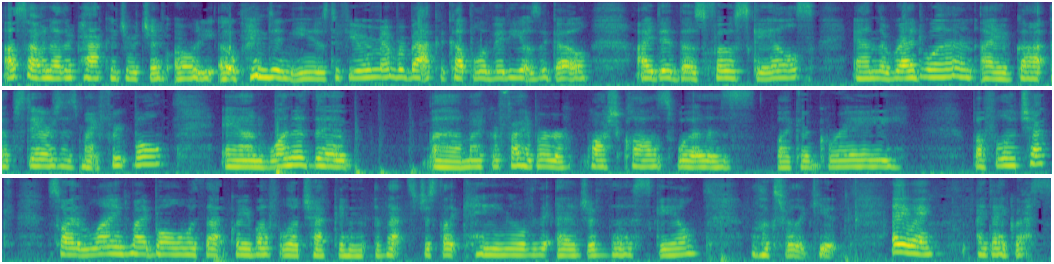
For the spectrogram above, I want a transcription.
I also have another package which I've already opened and used. If you remember back a couple of videos ago, I did those faux scales. And the red one I've got upstairs is my fruit bowl. And one of the uh, microfiber washcloths was like a gray buffalo check. So I lined my bowl with that gray buffalo check and that's just like hanging over the edge of the scale. It looks really cute. Anyway, I digress.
